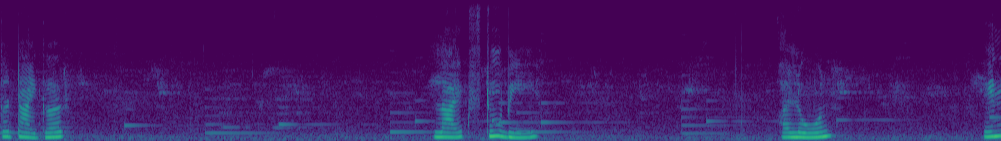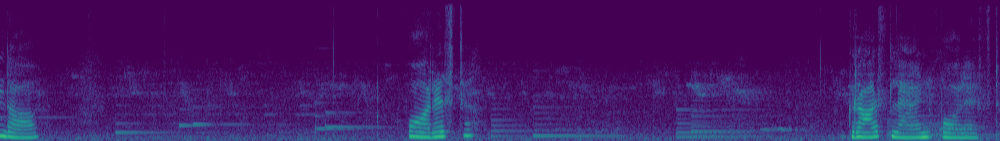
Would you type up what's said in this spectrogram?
The tiger likes to be alone in the forest grassland forest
